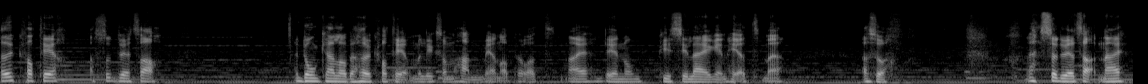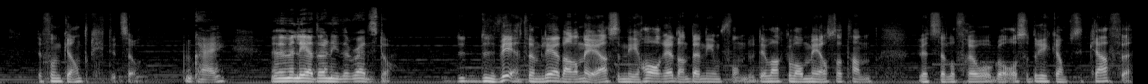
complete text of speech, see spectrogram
högkvarter. Alltså du vet så här. De kallar det högkvarter men liksom han menar på att nej, det är någon pissig lägenhet med... Alltså Alltså du vet såhär, nej. Det funkar inte riktigt så. Okej. Men vem är ledaren i The Reds då? Du, du vet vem ledaren är, alltså ni har redan den infon. Det verkar vara mer så att han, du vet, ställer frågor och så dricker han på sitt kaffe.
